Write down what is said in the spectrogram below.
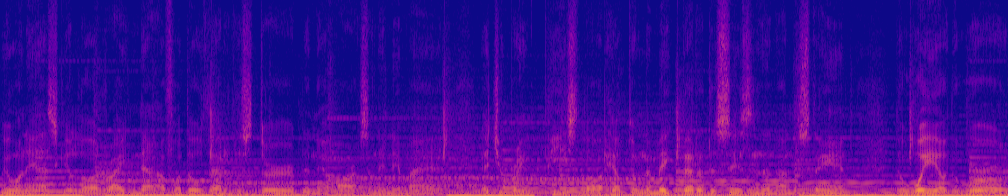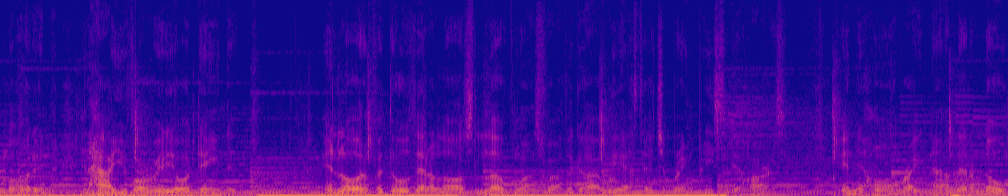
We want to ask you, Lord, right now for those that are disturbed in their hearts and in their mind, that you bring peace, Lord. Help them to make better decisions and understand the way of the world, Lord, and, and how you've already ordained it. And Lord, and for those that are lost loved ones, Father God, we ask that you bring peace to their hearts and their home right now. Let them know,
